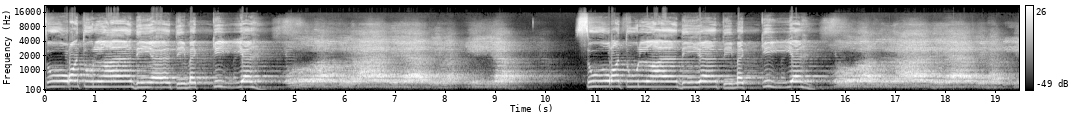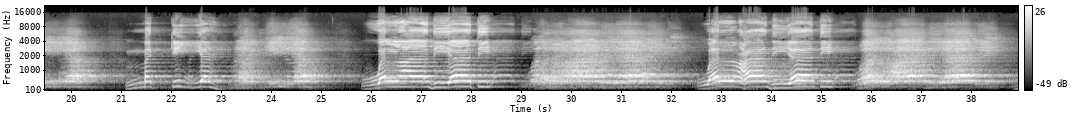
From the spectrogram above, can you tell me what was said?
سورة العاديات مكية. سورة العاديات مكية. سورة العاديات مكية. سورة العاديات مكية مكية مكية والعاديات والعاديات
